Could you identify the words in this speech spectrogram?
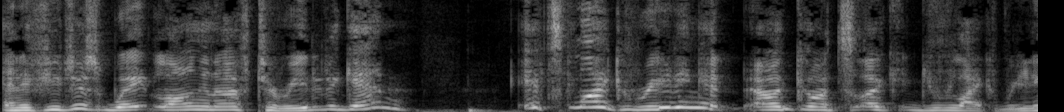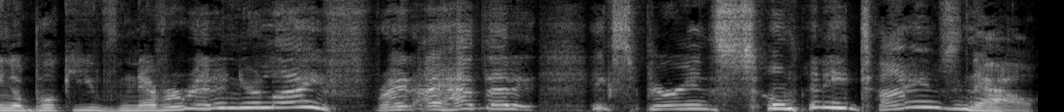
And if you just wait long enough to read it again, it's like reading it. It's like you're like reading a book you've never read in your life, right? I have that experience so many times now.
